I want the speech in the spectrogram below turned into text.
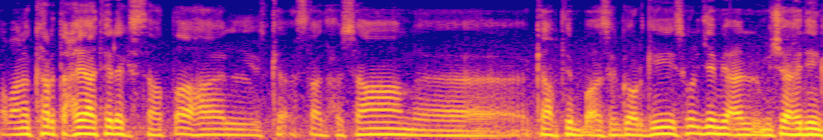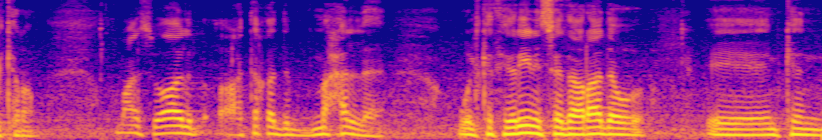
طبعا اكرر تحياتي لك أستاذ طه الاستاذ حسام آه، كابتن باسل قورقيس ولجميع المشاهدين الكرام. طبعا السؤال أعتقد بمحله والكثيرين اذا أرادوا آه، يمكن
